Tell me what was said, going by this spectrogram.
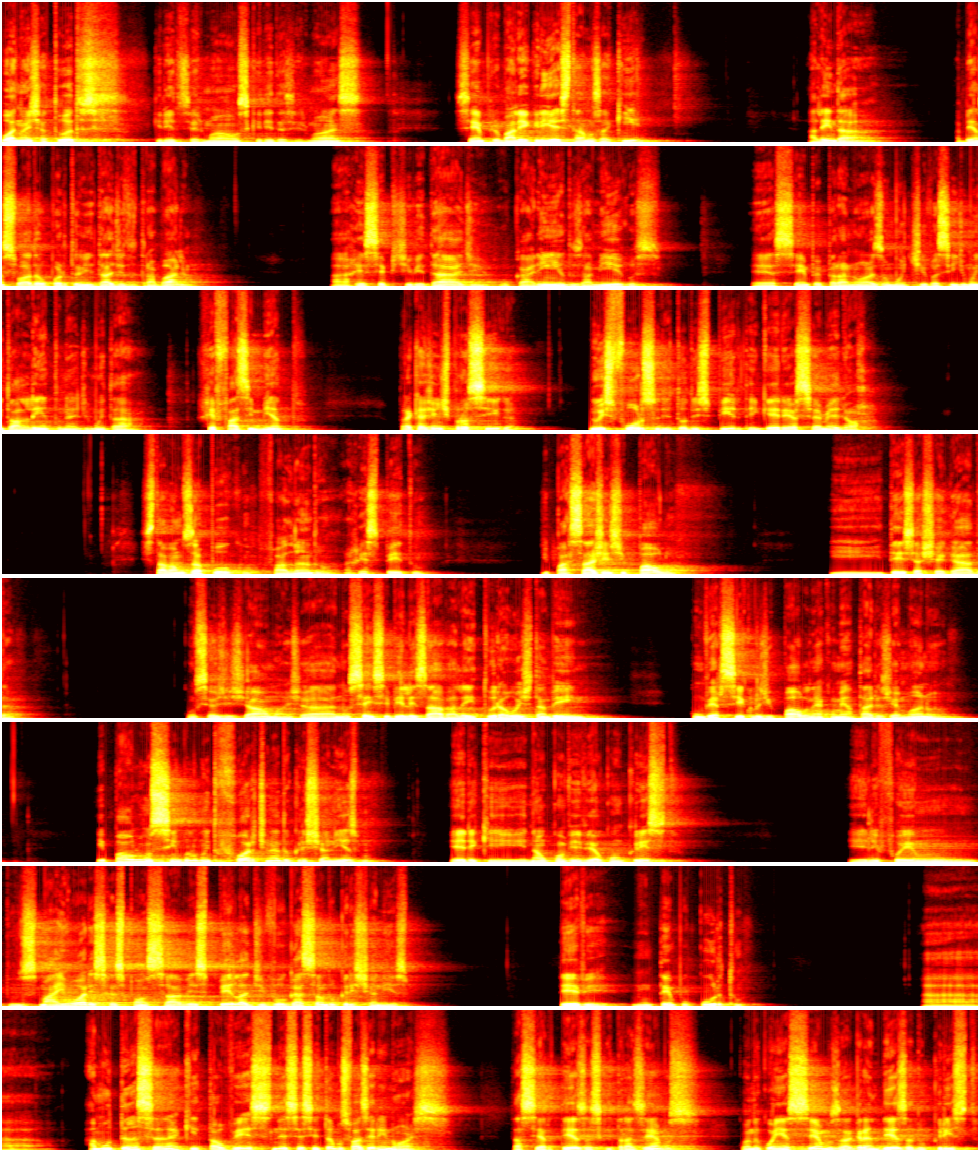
Boa noite a todos, queridos irmãos, queridas irmãs. Sempre uma alegria estarmos aqui. Além da abençoada oportunidade do trabalho, a receptividade, o carinho dos amigos é sempre para nós um motivo assim de muito alento, né, de muita refazimento, para que a gente prossiga no esforço de todo espírito em querer ser melhor. Estávamos há pouco falando a respeito de passagens de Paulo e desde a chegada com o seu Djalma já nos sensibilizava a leitura hoje também com um versículo de Paulo, né, comentários de Emmanuel. E Paulo um símbolo muito forte, né, do cristianismo. Ele que não conviveu com Cristo, ele foi um dos maiores responsáveis pela divulgação do cristianismo. Teve, num tempo curto, a, a mudança né, que talvez necessitamos fazer em nós, das certezas que trazemos, quando conhecemos a grandeza do Cristo,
